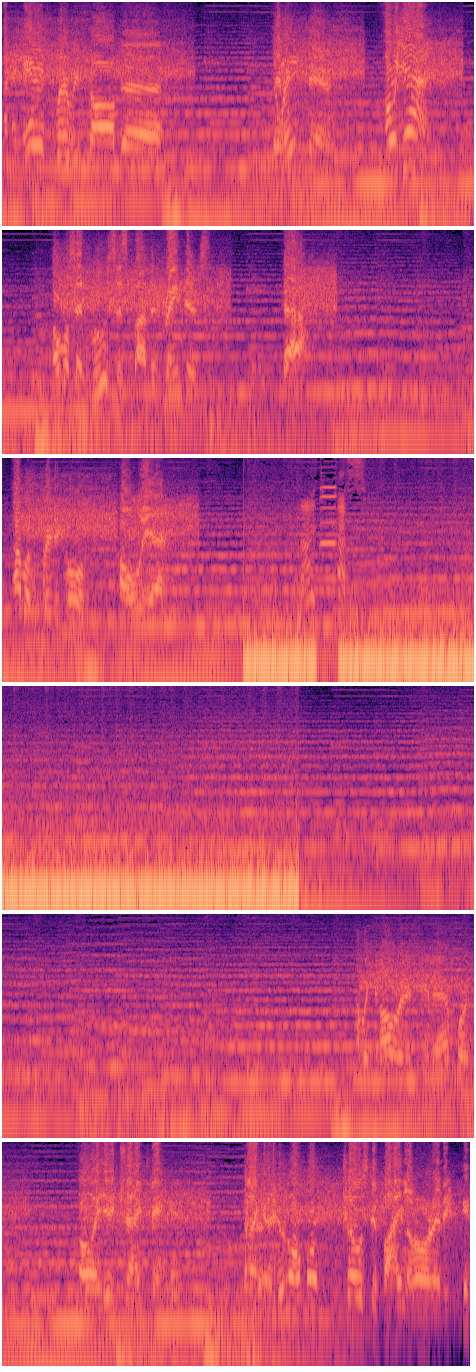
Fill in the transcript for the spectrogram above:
And here is where we saw the the reindeer. Oh yeah! Almost said mooses, but the reindeers. Yeah. That was pretty cool. Oh yeah. Nice. And we can already see the airport. Oh, yeah, exactly. We're like almost close to final already.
